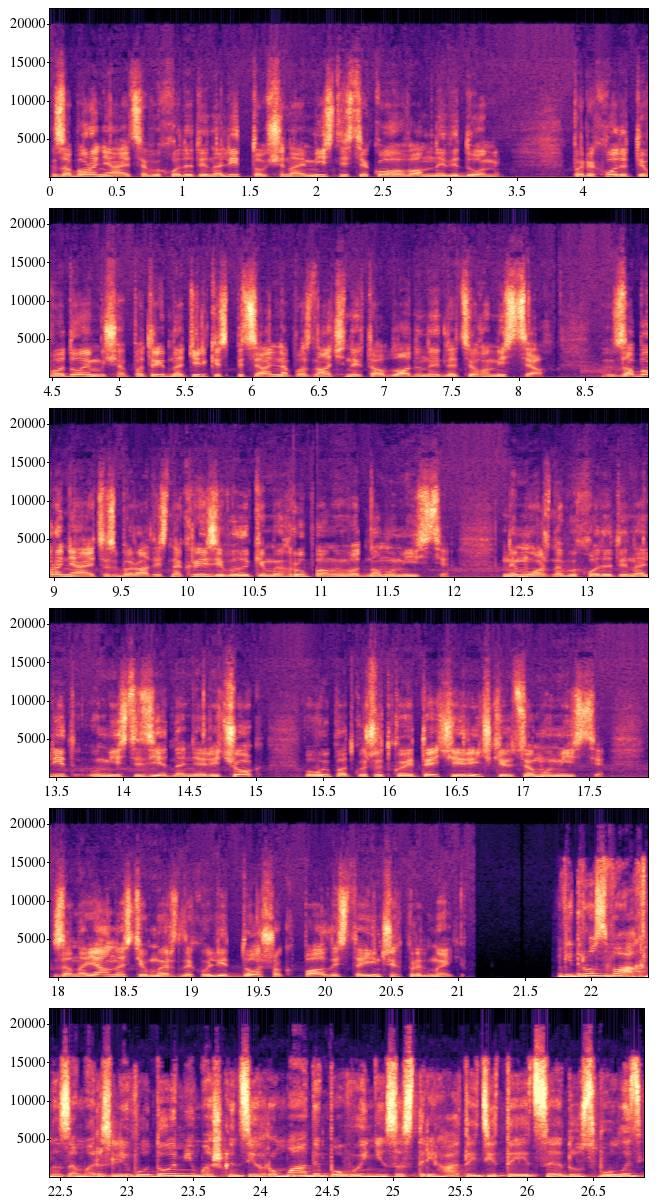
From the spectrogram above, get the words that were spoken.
Забороняється виходити на лід, товщина і міцність якого вам невідомі. Переходити водоймища потрібно тільки спеціально позначених та обладнаних для цього місцях. Забороняється збиратись на кризі великими групами в одному місці. Не можна виходити на лід у місці з'єднання річок у випадку швидкої течії річки в цьому місці, за наявності вмерзлих у лід дошок, палиць та інших предметів. Від розваг на замерзлій водоймі мешканці громади повинні застерігати дітей. Це дозволить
